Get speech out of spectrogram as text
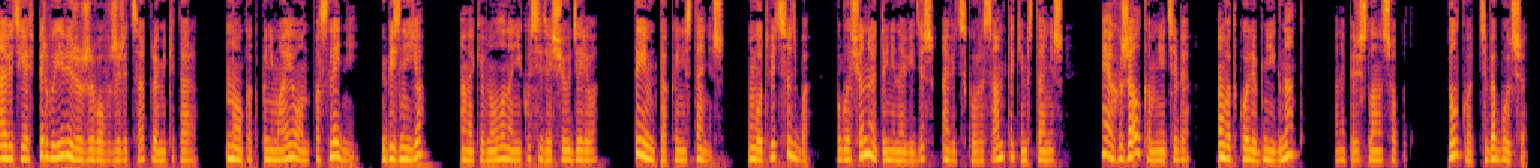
а ведь я впервые вижу живого жреца, кроме Китара. Но, как понимаю, он последний. Без нее? Она кивнула на Нику, сидящую у дерева. «Ты им так и не станешь. Вот ведь судьба. Поглощенную ты ненавидишь, а ведь скоро сам таким станешь. Эх, жалко мне тебя. А вот коли б не Игнат...» Она перешла на шепот. Толку от тебя больше.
